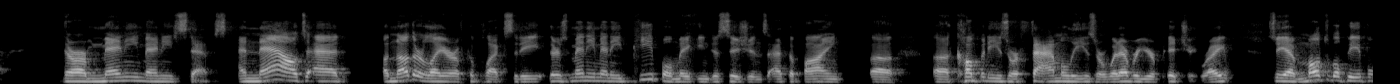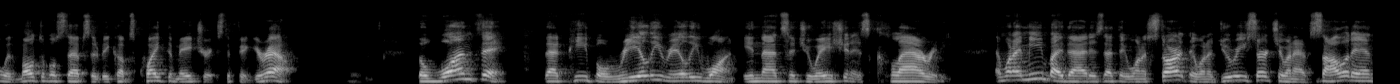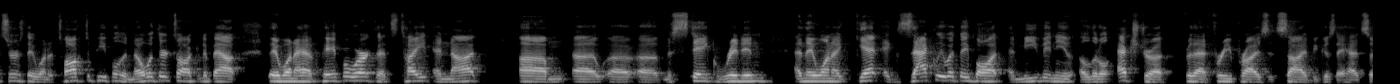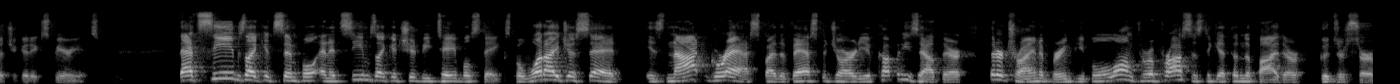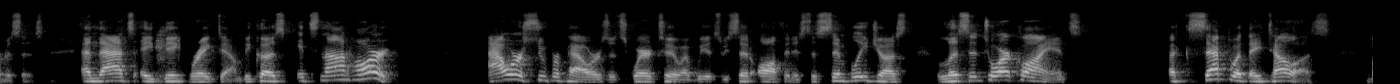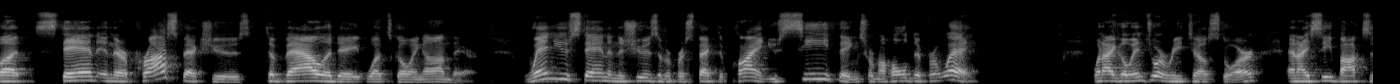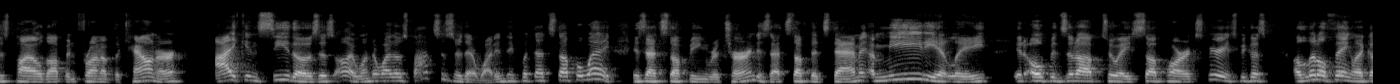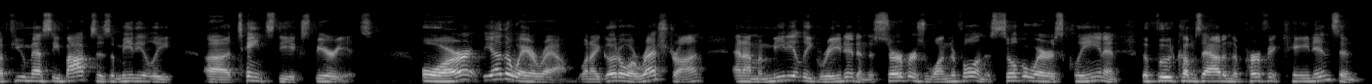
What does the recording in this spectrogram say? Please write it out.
there are many, many steps. And now to add another layer of complexity, there's many, many people making decisions at the buying uh, uh, companies or families or whatever you're pitching, right? So you have multiple people with multiple steps and it becomes quite the matrix to figure out. The one thing that people really, really want in that situation is clarity. And what I mean by that is that they want to start, they want to do research, they want to have solid answers, they want to talk to people that know what they're talking about, they want to have paperwork that's tight and not um, uh, uh, uh, mistake ridden and they want to get exactly what they bought and maybe a little extra for that free prize inside because they had such a good experience. That seems like it's simple and it seems like it should be table stakes. But what I just said is not grasped by the vast majority of companies out there that are trying to bring people along through a process to get them to buy their goods or services. And that's a big breakdown because it's not hard. Our superpowers at Square Two, as we said often, is to simply just listen to our clients, accept what they tell us, but stand in their prospect shoes to validate what's going on there. When you stand in the shoes of a prospective client, you see things from a whole different way. When I go into a retail store and I see boxes piled up in front of the counter, I can see those as, oh, I wonder why those boxes are there. Why didn't they put that stuff away? Is that stuff being returned? Is that stuff that's damaged? Immediately, it opens it up to a subpar experience because a little thing like a few messy boxes immediately uh, taints the experience. Or the other way around, when I go to a restaurant and I'm immediately greeted and the server's wonderful and the silverware is clean and the food comes out in the perfect cadence and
